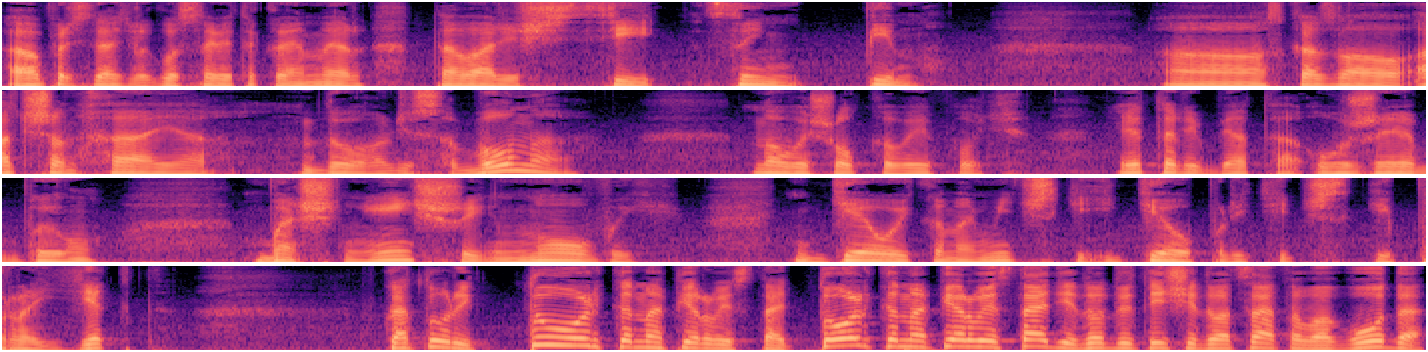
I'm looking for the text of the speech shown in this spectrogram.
а, председатель Госсовета КНР товарищ Си Цзиньпин а, сказал от Шанхая до Лиссабона новый шелковый путь, это, ребята, уже был мощнейший новый геоэкономический и геополитический проект, в который только на первой стадии, только на первой стадии до 2020 года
